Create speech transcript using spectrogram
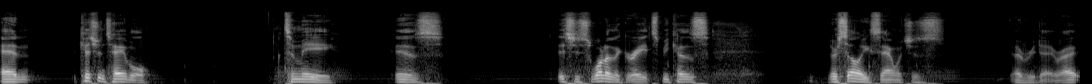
And the kitchen table, to me, is it's just one of the greats because they're selling sandwiches every day, right?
